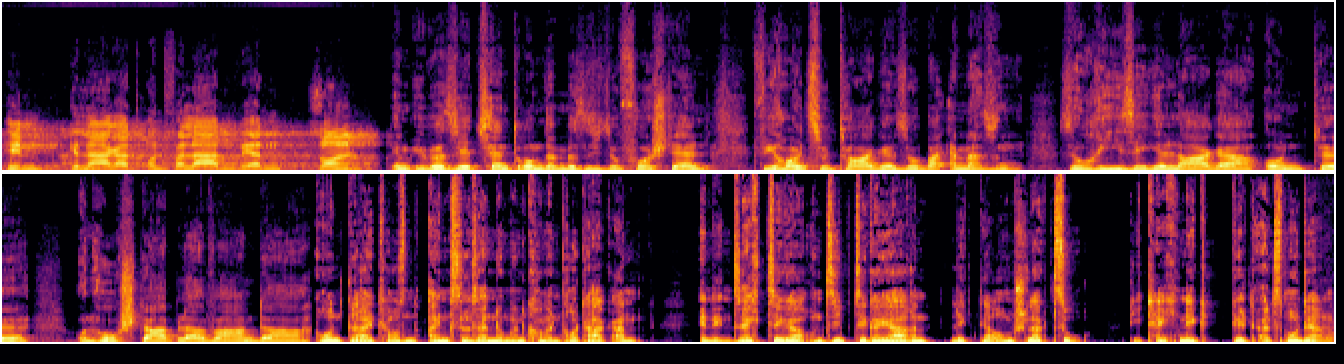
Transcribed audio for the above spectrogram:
hin gelagert und verladen werden sollen. Im Überseezentrum, da müssen Sie sich so vorstellen, wie heutzutage so bei Amazon. So riesige Lager und, äh, und Hochstapler waren da. Rund 3000 Einzelsendungen kommen pro Tag an. In den 60er und 70er Jahren legt der Umschlag zu. Die Technik gilt als modern.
